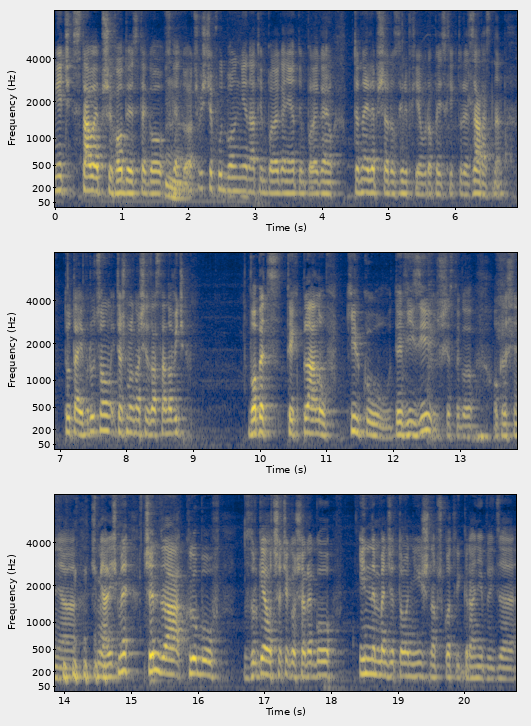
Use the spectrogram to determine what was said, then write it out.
mieć stałe przychody z tego Mhm. względu. Oczywiście futbol nie na tym polega, nie na tym polegają te najlepsze rozgrywki europejskie, które zaraz nam tutaj wrócą i też można się zastanowić, wobec tych planów kilku dywizji, już się z tego określenia śmialiśmy, czym dla klubów z drugiego, trzeciego szeregu innym będzie to niż na przykład granie w lidze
